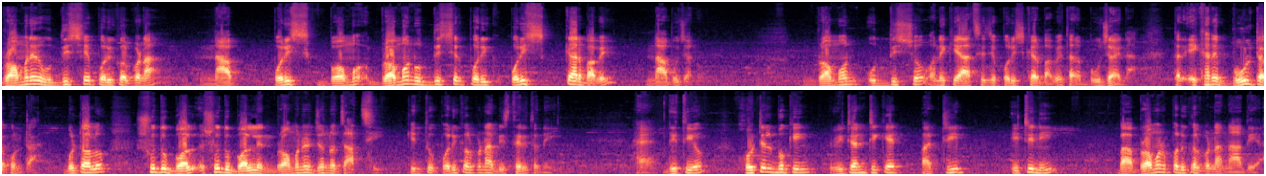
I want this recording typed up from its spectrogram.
ভ্রমণের উদ্দেশ্যে পরিকল্পনা না পরিস ভ্রমণ উদ্দেশ্যের পরি- পরিষ্কারভাবে না বোঝানো। ভ্রমণ উদ্দেশ্য অনেকে আছে যে পরিষ্কারভাবে তারা বোঝায় না। তার এখানে ভুলটা কোনটা? ভুলটা হলো শুধু বল, শুধু বললেন, ভ্রমণের জন্য যাচ্ছি, কিন্তু পরিকল্পনা বিস্তারিত নেই। হ্যাঁ দ্বিতীয়, হোটেল বুকিং রিটার্ন টিকিট বা ট্রিপ ইটিনি বা ভ্রমণ পরিকল্পনা না দেয়া,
